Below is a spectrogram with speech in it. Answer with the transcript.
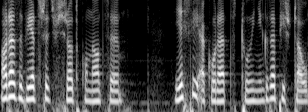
oraz wietrzyć w środku nocy, jeśli akurat czujnik zapiszczał.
